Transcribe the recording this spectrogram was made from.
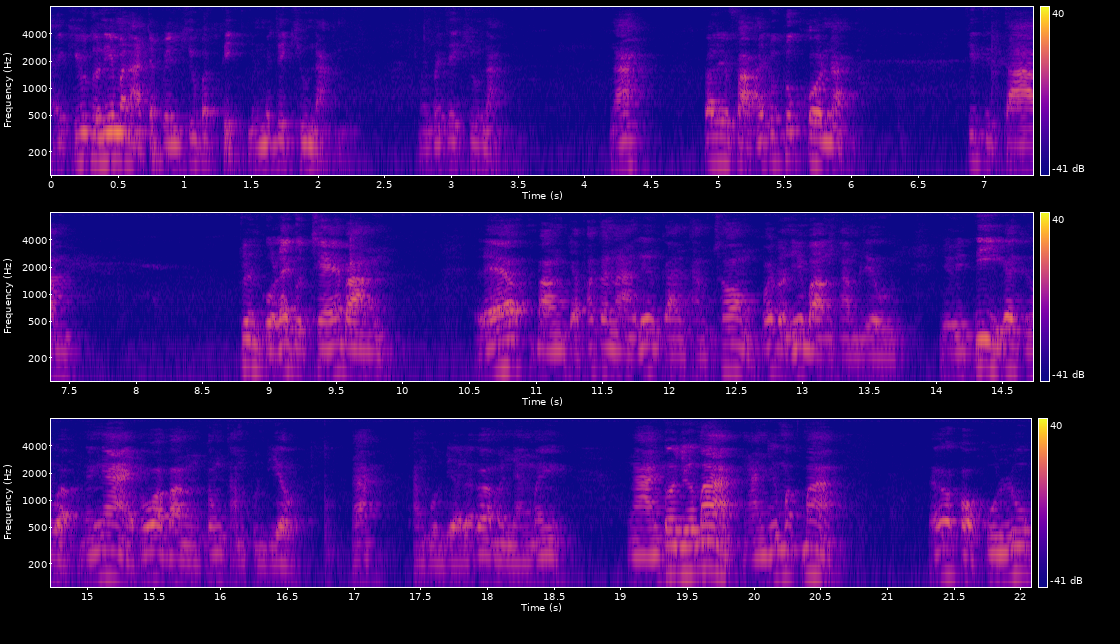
ไอ้คิ้วตัวนี้มันอาจจะเป็นคิ้วพลาสติกมันไม่ใช่คิ้วหนัง มันไม่ใช่คิ้วหนังนะ ก็เลยฝากให้ทุกๆคนอะที่ติดตามช่วยกดไลค์กดแชร์บางแล้วบางจะพัฒนาเรื่องการทำช่อง เพราะตอนนี้บางทำเร็วเรียลิตี้ก็คือแบบง่ายๆ เพราะว่าบางต้องทำคนเดียวนะทำคนเดียวแล้วก็มันยังไม่ งานก็เยอะมาก งานเยอะมากๆ แล้วก็ขอบคุณลูก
